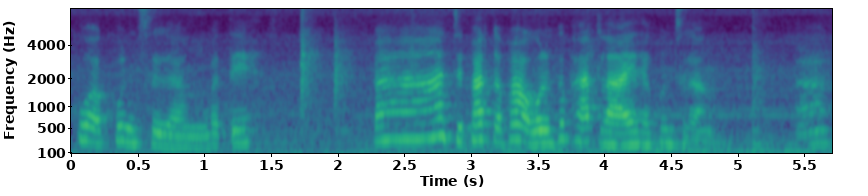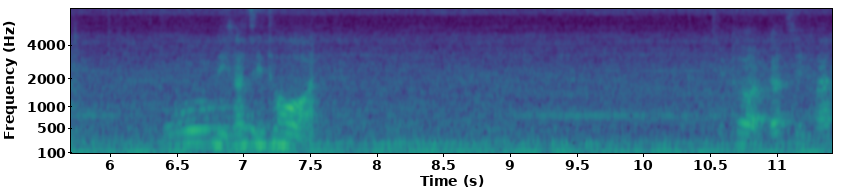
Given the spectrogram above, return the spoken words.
คั่วคุณเสืองบัดติ ป้าดสิพัดกะเพราคนคือพัดหลายแต่คุณเสืองฮะโอ้นี่ก็สิทอดสิทอดกับสิผัด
